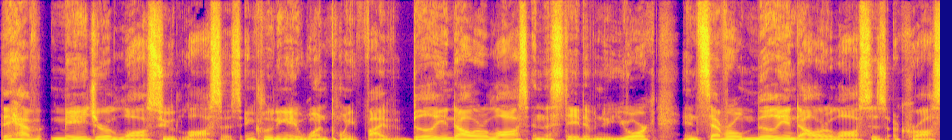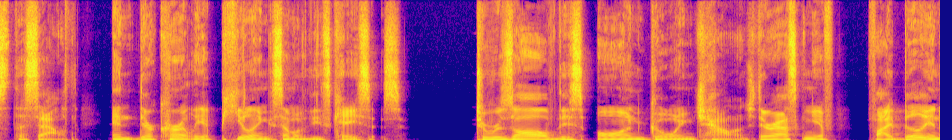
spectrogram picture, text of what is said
they have major lawsuit losses, including a $1.5 billion loss in the state of New York and several million dollar losses across the South. And they're currently appealing some of these cases. To resolve this ongoing challenge, they're asking if $5 billion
